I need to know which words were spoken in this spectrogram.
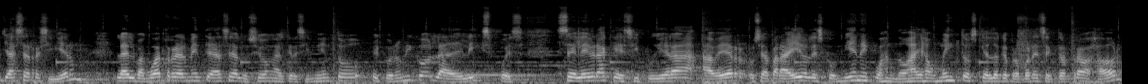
ya se recibieron. La del Vanguard realmente hace alusión al crecimiento económico. La del IX pues celebra que si pudiera haber, o sea, para ellos les conviene cuando hay aumentos, que es lo que propone el sector trabajador.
